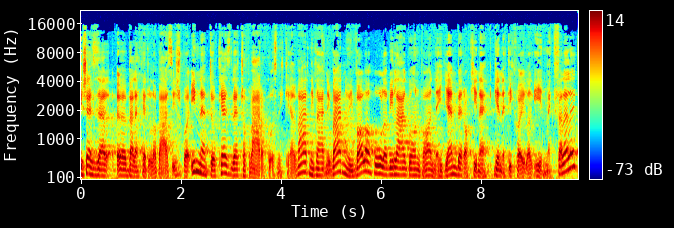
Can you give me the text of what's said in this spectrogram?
és ezzel belekerül a bázisba. Innentől kezdve csak várakozni kell. Várni, várni, várni, hogy valahol a világon van egy ember, akinek genetikailag én megfelelek,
